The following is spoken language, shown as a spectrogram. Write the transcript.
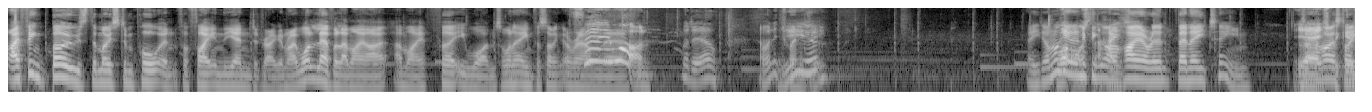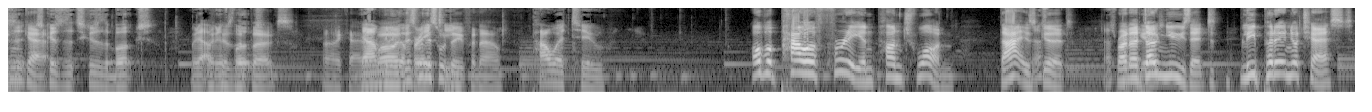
I think bow's the most important for fighting the Ender Dragon, right? What level am I? I- Am I 31? So I want to aim for something around there. 31. Bloody hell. I'm only Yeah. 23. Hey, I'm not What- getting anything higher than, than 18. Is that Yeah, the it's highest I because, can it's get? because it's because of the books. We don't have Because enough of the books. books. Okay. Yeah, I'm well, go this, this will do for now. Power 2. Oh, but power three and punch one. That is That's good. That's Right now, good. don't use it. Just leave, put it in your chest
